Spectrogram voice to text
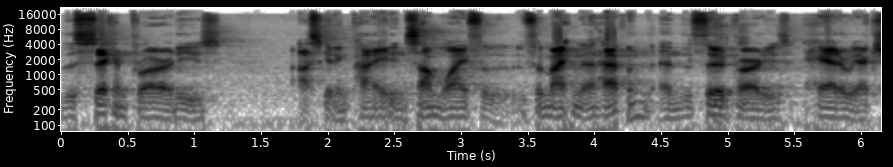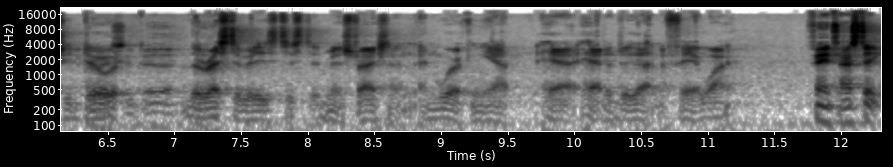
The second priority is us getting paid in some way for, for making that happen. And the third priority is how do we actually do we it? actually do that, The rest of it is just administration and, and working out how, how to do that in a fair way. Fantastic.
